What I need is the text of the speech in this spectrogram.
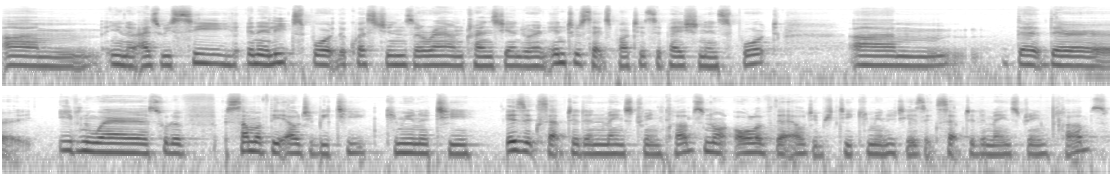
um, you know, as we see in elite sport, the questions around transgender and intersex participation in sport, um, that there even where sort of some of the LGBT community is accepted in mainstream clubs, not all of the LGBT community is accepted in mainstream clubs.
